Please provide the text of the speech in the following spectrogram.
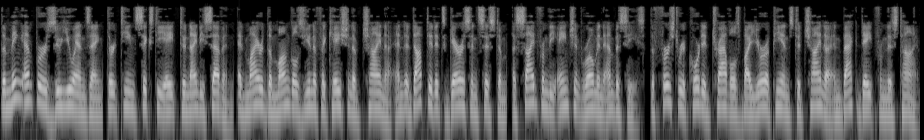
The Ming Emperor Zhu Yuanzhang (1368–97) admired the Mongols' unification of China and adopted its garrison system. Aside from the ancient Roman embassies, the first recorded travels by Europeans to China and back date from this time.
